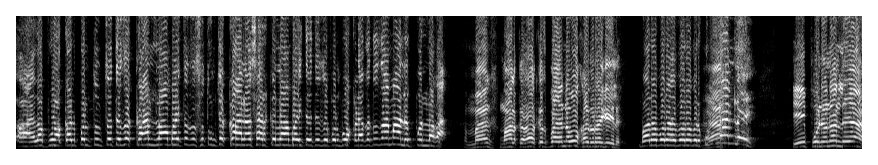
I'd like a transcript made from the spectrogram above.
आयला बोकाड पण तुमचं त्याचं कान लांब आहे तर जसं तुमच्या कानासारखं लांब आहे त्याचं पण बोकडागतच आहे मालक पण लगा. मग मालकासारखंच पाहिजे बोकड बरं गेलं बरोबर आहे बरोबर. कुठं हा? आणलंय? हे पुण्याहून आणलं या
